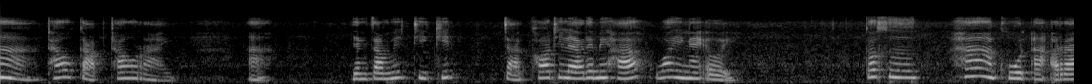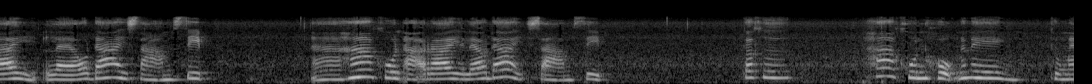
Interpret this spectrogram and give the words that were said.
5 เท่ากับเท่าไหร่อะยังจำวิธีคิดจากข้อที่แล้วได้ไหมคะ ว่ายังไงเอ่ย ก็คือ 5 คูณอะไรแล้วได้ 30อ่า5คูณอะไรแล้วได้ 30 ก็คือ5คูณ6นั่นเอง ถูกไหม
